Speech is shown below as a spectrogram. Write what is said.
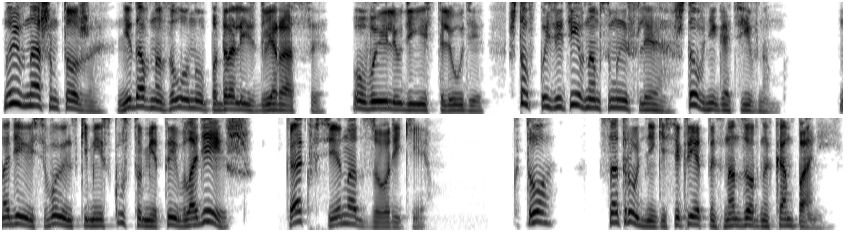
Ну и в нашем тоже. Недавно за Луну подрались две расы. Увы, люди есть люди, что в позитивном смысле, что в негативном. Надеюсь, воинскими искусствами ты владеешь? Как все надзорики. Кто? Сотрудники секретных надзорных компаний.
